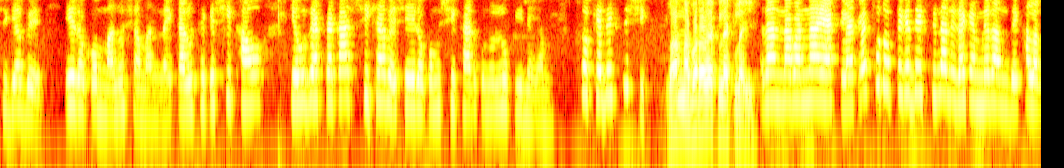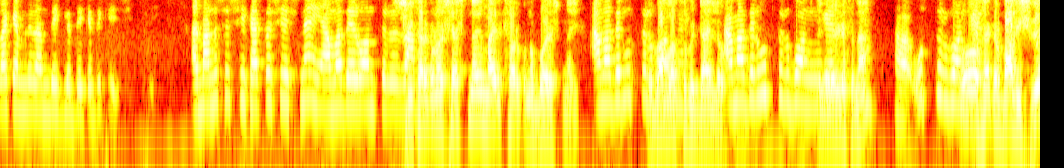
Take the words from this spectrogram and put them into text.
শিখাবে এরকম মানুষ আমার নাই। কারও থেকে শিখাও কেউ যে একটা কাজ শিখাবে সেই রকম শিখার কোনো লুকই নেই আমি। চোখে দেখছি শিখছি। রান্না বাড়াও একলা একলাই রান্না বান্না একলা একলা ছোট থেকে দেখছি নানিরা কেমনে রান্ধে খালারা কেমনে রান্ধে এগুলো দেখে দেখেই শিখছি। আর মানুষের শেখার তো শেষ নাই আমাদের অঞ্চলের শিখার কোনো শেষ নাই মায়ের খাওয়ার কোনো বয়স নাই। আমাদের বাংলা উত্তরবঙ্গে ছবির ডায়লগ আমাদের উত্তরবঙ্গের হয়ে গেছে না? হ্যাঁ, ও উত্তরবঙ্গের বালিশ রে।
